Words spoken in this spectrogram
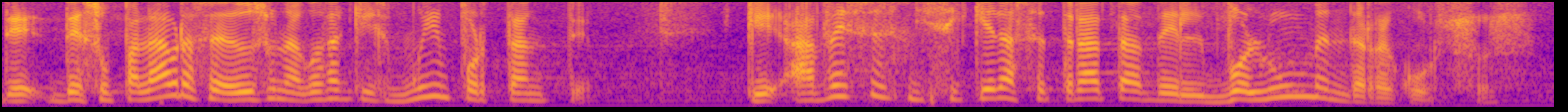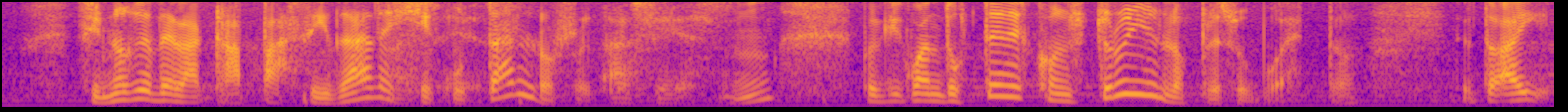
de, sus palabras se deduce una cosa que es muy importante, que a veces ni siquiera se trata del volumen de recursos, sino que de la capacidad de ejecutar los recursos. Así es. ¿Mm? Porque cuando ustedes construyen los presupuestos, hay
